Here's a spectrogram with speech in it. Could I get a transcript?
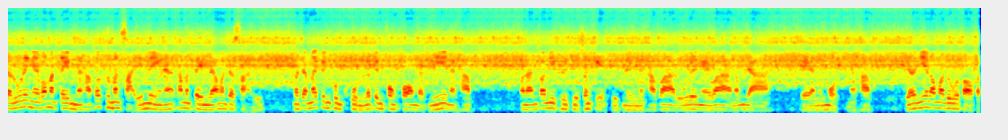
จะรู้ได้ไงว่ามันเต็มนะครับ ก็คือมันใสนั่นเองนะถ้ามันเต็มแล้วมันจะใส มันจะไม่เป็นขุ่นๆและเป็นฟองๆแบบนี้นะครับ เพราะนั้นก็นี่คือจุดสังเกตจุดหนึ่งนะครับ ว่ารู้ได้ไงว่าน้ำยาแอร์มันหมดนะครับ เดี๋ยวนี้เรามาดูต่อไป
